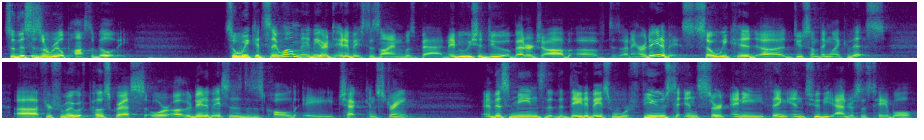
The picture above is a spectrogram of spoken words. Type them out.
so this is a real possibility. So we could say, well, maybe our database design was bad. Maybe we should do a better job of designing our database. So we could uh, do something like this. Uh, if you're familiar with Postgres or other databases, this is called a check constraint. And this means that the database will refuse to insert anything into the addresses table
